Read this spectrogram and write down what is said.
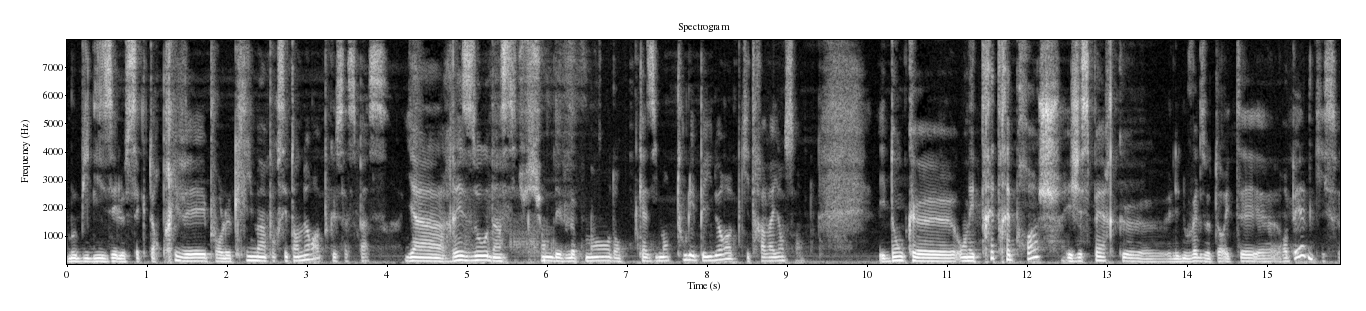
mobiliser le secteur privé, pour le climat, pour c'est en Europe que ça se passe. Il y a un réseau d'institutions de développement dans quasiment tous les pays d'Europe qui travaillent ensemble. Et donc, euh, on est très très proche, et j'espère que les nouvelles autorités euh, européennes qui se,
